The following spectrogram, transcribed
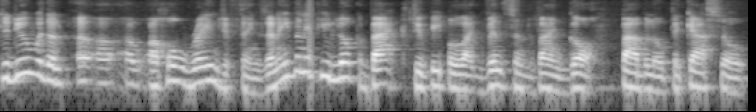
to do with a, a, a, whole range of things. And even if you look back to people like Vincent van Gogh, Pablo Picasso,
